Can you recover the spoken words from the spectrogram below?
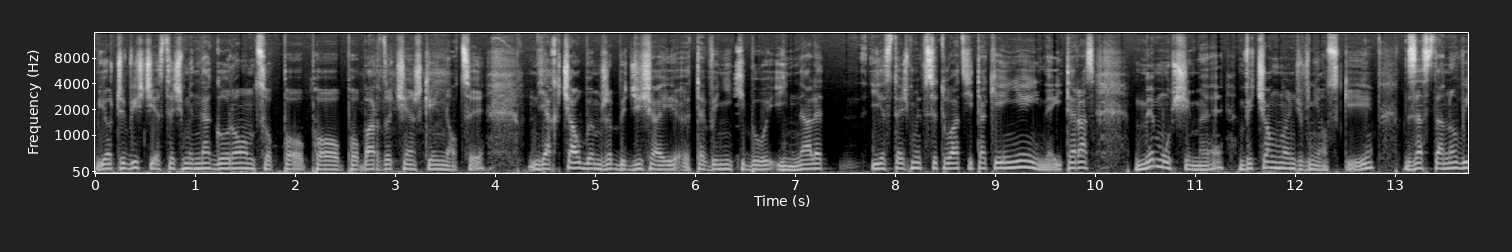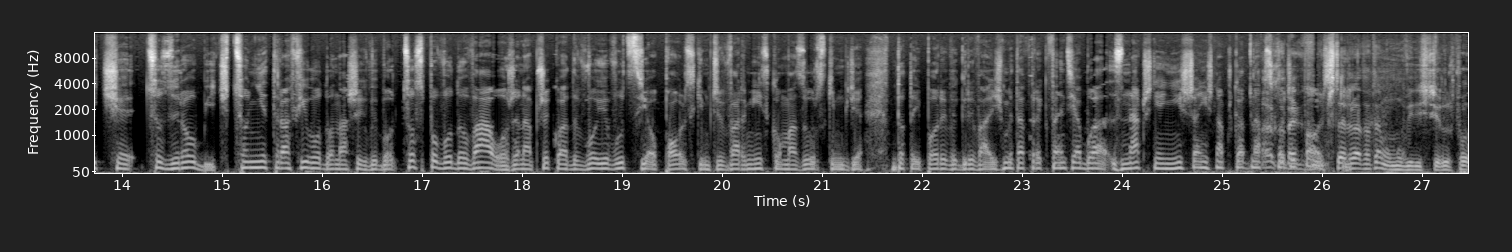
I oczywiście jesteśmy na gorąco po, po, po bardzo ciężkiej nocy. Ja chciałbym, żeby dzisiaj te wyniki były inne, ale jesteśmy w sytuacji takiej, nie innej. I teraz my musimy wyciągnąć wnioski, zastanowić się, co zrobić, co nie trafiło do naszych wyborów, co spowodowało, że na przykład w województwie opolskim czy warmińsko-mazurskim, gdzie do tej pory wygrywaliśmy, ta frekwencja była znacznie niższa niż na przykład na wschodzie tak Polski. Cztery lata temu mówiliście już po,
